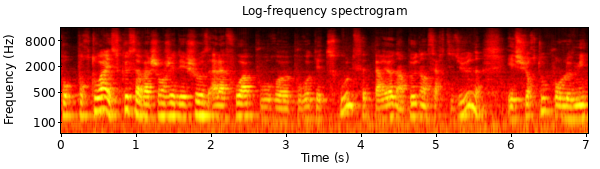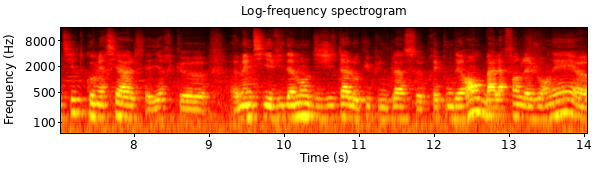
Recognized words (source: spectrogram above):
pour, toi, est-ce que ça va changer des choses à la fois pour, euh, pour Rocket School, cette période un peu d'incertitude, et surtout pour le métier de commercial? C'est-à-dire que euh, même si évidemment le digital occupe une place prépondérante, bah, à la fin de la journée, euh,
